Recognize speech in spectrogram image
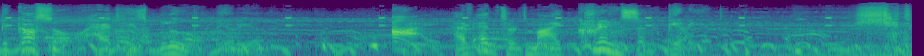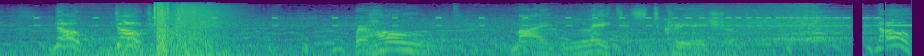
Picasso had his blue period. I have entered my crimson period. Shit! No! Don't! Behold, my latest creation. No!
